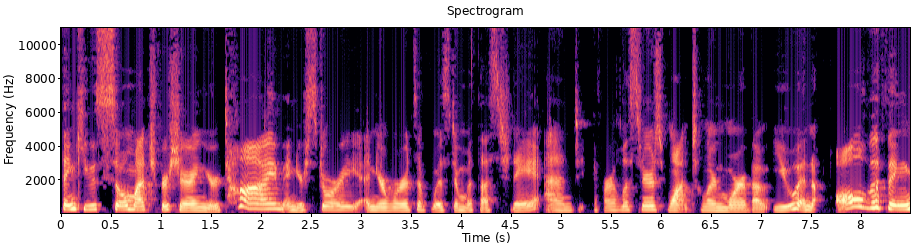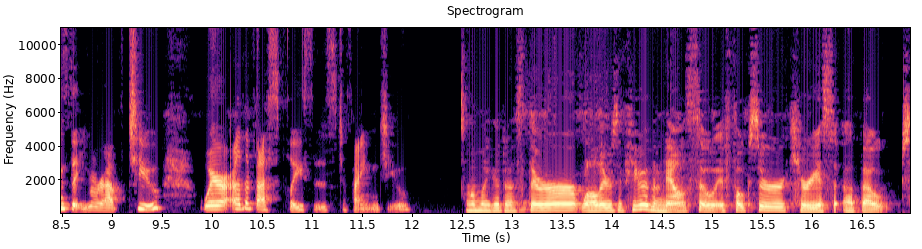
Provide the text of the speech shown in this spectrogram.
thank you so much for sharing your time and your story and your words of wisdom with us today. And if our listeners want to learn more about you and all the things that you're up to, where are the best places to find you? Oh my goodness. There are, well, there's a few of them now. So if folks are curious about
